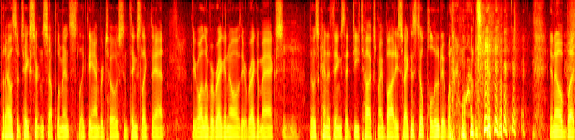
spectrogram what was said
but I also take certain supplements like the Ambrotose and things like that, the oil of oregano, the oregamax, Mhm. those kind of things that detox my body so I can still pollute it when I want to. you know, but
